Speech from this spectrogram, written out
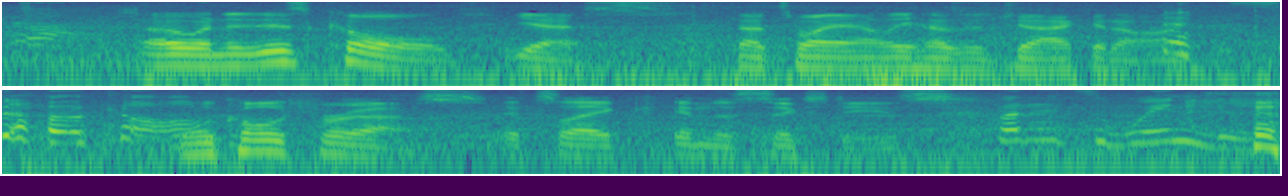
trash. Oh, and it is cold. Yes. That's why Allie has a jacket on. It's so cold. well, cold for us. It's like in the 60s. But it's windy.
